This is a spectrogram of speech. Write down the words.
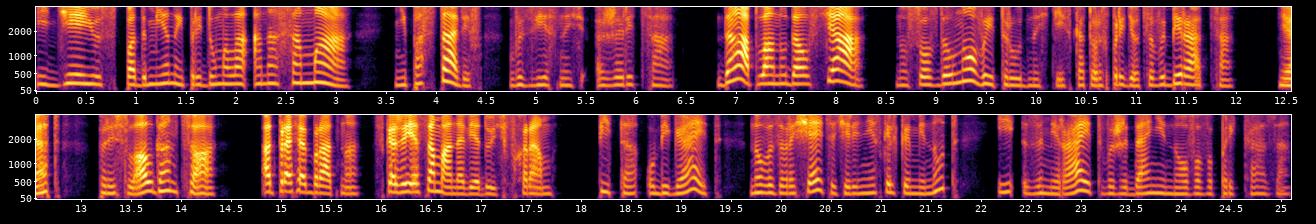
Идею с подменой придумала она сама, не поставив в известность жреца. Да, план удался, но создал новые трудности, из которых придется выбираться. Нет, прислал гонца. Отправь обратно. Скажи, я сама наведусь в храм. Пита убегает, но возвращается через несколько минут и замирает в ожидании нового приказа.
